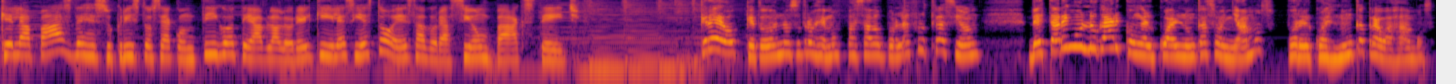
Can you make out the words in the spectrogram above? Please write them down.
Que la paz de Jesucristo sea contigo, te habla Lorel Quiles y esto es Adoración Backstage. Creo que todos nosotros hemos pasado por la frustración de estar en un lugar con el cual nunca soñamos, por el cual nunca trabajamos.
